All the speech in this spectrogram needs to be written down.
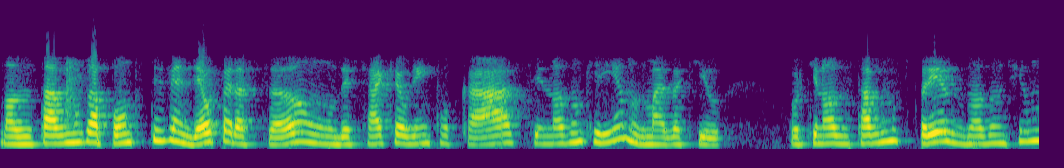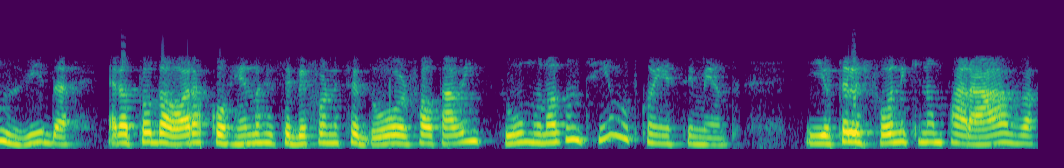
Nós estávamos a ponto de vender a operação, deixar que alguém tocasse, nós não queríamos mais aquilo, porque nós estávamos presos, nós não tínhamos vida, era toda hora correndo a receber fornecedor, faltava insumo, nós não tínhamos conhecimento. E o telefone que não parava,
